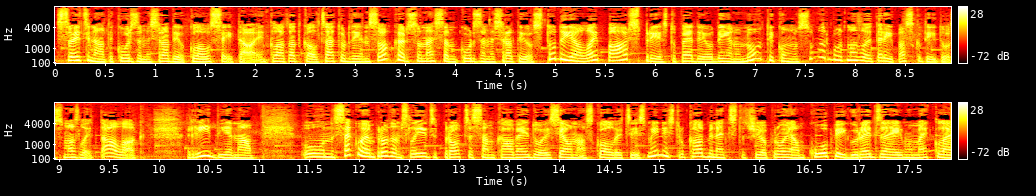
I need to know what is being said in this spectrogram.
Sveicināti kurzemes radio klausītāji! Klāt atkal ceturtdienas vakars un esam kurzemes radio studijā, lai pārspriestu pēdējo dienu notikumus un varbūt mazliet arī paskatītos mazliet tālāk rītdienā. Un sekojam, protams, līdzi procesam, kā veidojas jaunās koalīcijas ministru kabinets, taču joprojām kopīgu redzējumu meklē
